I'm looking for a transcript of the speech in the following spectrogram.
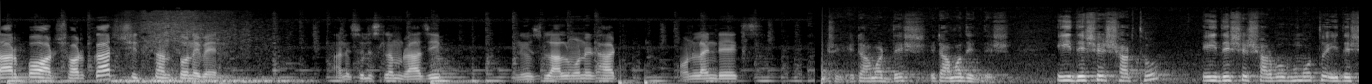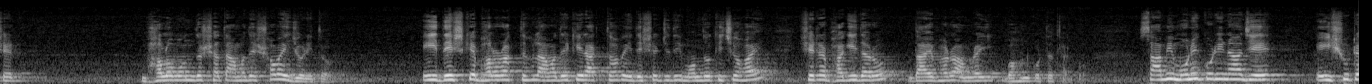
তারপর সরকার সিদ্ধান্ত নেবেন। Anisul Islam Rajib, news Lalmonirhat, online desk. এটা আমার দেশ, এটা আমাদের দেশ। এই দেশের স্বার্থ, এই দেশের সার্বভৌমত্ব, এই দেশের ভালো মন্দর সাথে আমাদের সবাই জড়িত। এই দেশকে ভালো রাখতে হলে আমাদেরকেই রাখতে হবে। এই দেশের যদি মন্দ কিছু হয়, সেটার ভাগিদারও, দায়ভারও আমরাই বহন করতে থাকব। সো আমি মনে করি না যে এই ইস্যুটা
